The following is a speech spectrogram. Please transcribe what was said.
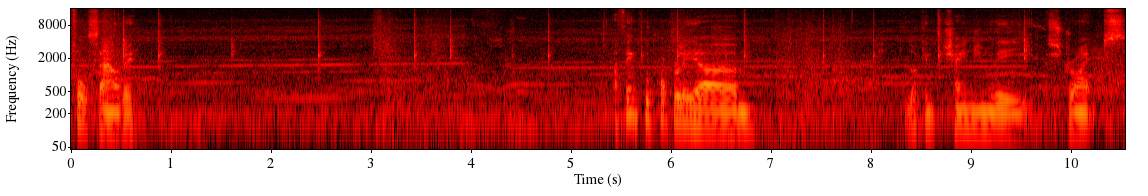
Full Saudi. I think we'll probably um, look into changing the stripes.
